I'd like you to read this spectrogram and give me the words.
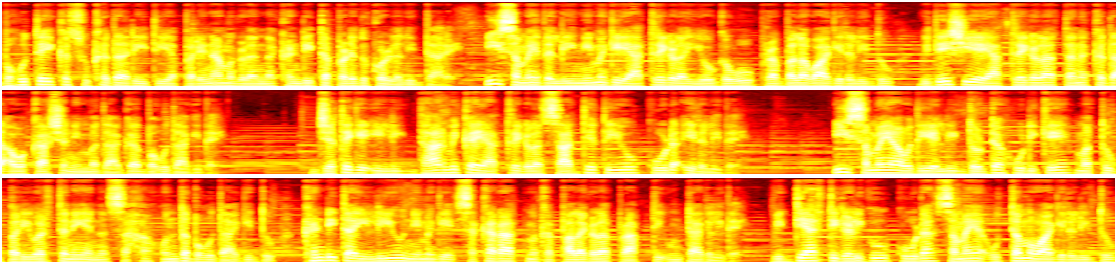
ಬಹುತೇಕ ಸುಖದ ರೀತಿಯ ಪರಿಣಾಮಗಳನ್ನು ಖಂಡಿತ ಪಡೆದುಕೊಳ್ಳಲಿದ್ದಾರೆ. ಈ ಸಮಯದಲ್ಲಿ ನಿಮಗೆ ಯಾತ್ರೆಗಳ ಯೋಗವು ಪ್ರಬಲವಾಗಿರಲಿದ್ದು, ವಿದೇಶೀಯ ಯಾತ್ರೆಗಳ ತನಕದ ಅವಕಾಶ ನಿಮ್ಮದಾಗಬಹುದಾಗಿದೆ. ಜತೆಗೆ ಇಲ್ಲಿ ಧಾರ್ಮಿಕ ಯಾತ್ರೆಗಳ ಸಾಧ್ಯತೆಯೂ ಕೂಡ ಇರಲಿದೆ. ಈ ಸಮಯಾವಧಿಯಲ್ಲಿ ದೊಡ್ಡ ಹೂಡಿಕೆ ಮತ್ತು ಪರಿವರ್ತನೆಯನ್ನು ಸಹ ಹೊಂದಬಹುದಾಗಿದ್ದು, ಖಂಡಿತ ಇಲ್ಲಿಯೂ ನಿಮಗೆ ಸಕಾರಾತ್ಮಕ ಫಲಗಳ ಪ್ರಾಪ್ತಿ ಉಂಟಾಗಲಿದೆ. ವಿದ್ಯಾರ್ಥಿಗಳಿಗೂ ಕೂಡ ಸಮಯ ಉತ್ತಮವಾಗಿರಲಿದ್ದು,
